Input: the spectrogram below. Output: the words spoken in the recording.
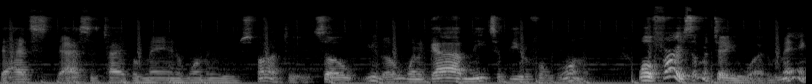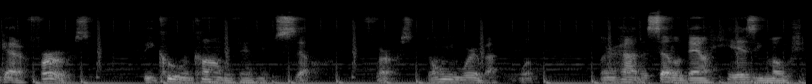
That's that's the type of man or woman we respond to. So, you know, when a guy meets a beautiful woman, well, first, I'm gonna tell you what, a man gotta first be cool and calm within himself. First. Don't even worry about the woman. Learn how to settle down his emotion.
